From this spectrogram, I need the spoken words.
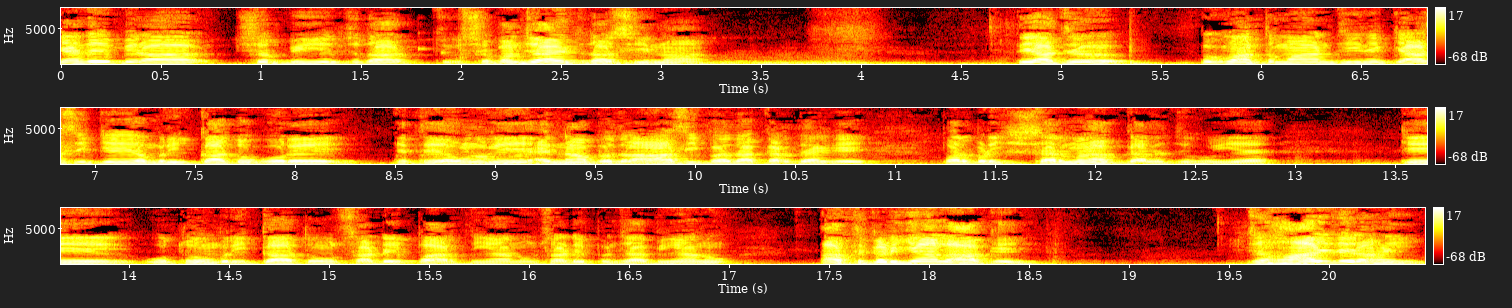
ਕਹਿੰਦੇ ਮੇਰਾ 26 ਇੰਚ ਦਾ 56 ਇੰਚ ਦਾ ਸੀਨਾ ਤੇ ਅੱਜ ਭਗਵੰਤ ਮਾਨ ਜੀ ਨੇ ਕਿਹਾ ਸੀ ਕਿ ਅਮਰੀਕਾ ਤੋਂ ਗੋਰੇ ਇੱਥੇ ਆਉਣਗੇ, ਇੰਨਾ ਬਦਲਾਅ ਅਸੀਂ ਪੈਦਾ ਕਰ ਦਿਆਂਗੇ। ਪਰ ਬੜੀ ਸ਼ਰਮਨਾਕ ਗੱਲ ਜੋ ਹੋਈ ਹੈ ਕਿ ਉਥੋਂ ਅਮਰੀਕਾ ਤੋਂ ਸਾਡੇ ਭਾਰਤੀਆਂ ਨੂੰ, ਸਾਡੇ ਪੰਜਾਬੀਆਂ ਨੂੰ ਹੱਥਕੜੀਆਂ ਲਾ ਕੇ ਜਹਾਜ਼ ਦੇ ਰਾਹੀਂ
